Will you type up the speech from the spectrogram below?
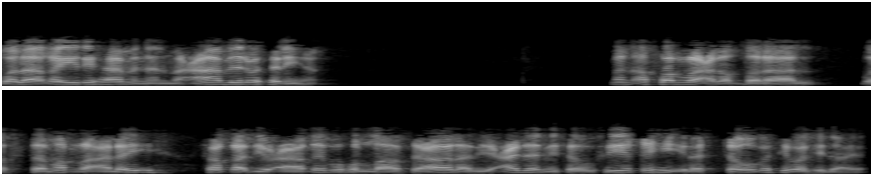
ولا غيرها من المعابد الوثنية. من أصر على الضلال واستمر عليه فقد يعاقبه الله تعالى بعدم توفيقه إلى التوبة والهداية.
